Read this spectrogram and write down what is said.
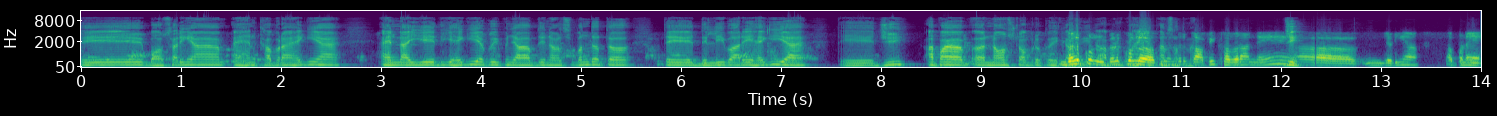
ਤੇ ਬਹੁਤ ਸਾਰੀਆਂ ਅਹਿਮ ਖਬਰਾਂ ਹੈਗੀਆਂ। ਐਨਆਈਏ ਦੀ ਹੈਗੀ ਆ ਕੋਈ ਪੰਜਾਬ ਦੇ ਨਾਲ ਸੰਬੰਧਿਤ ਤੇ ਦਿੱਲੀ ਬਾਰੇ ਹੈਗੀ ਆ। ਤੇ ਜੀ ਆਪਾਂ ਨਾਨ ਸਟਾਪ ਰੁਕੇ ਬਿਲਕੁਲ ਬਿਲਕੁਲ। ਅੰਦਰ ਕਾਫੀ ਖਬਰਾਂ ਨੇ। ਜਿਹੜੀਆਂ ਆਪਣੇ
